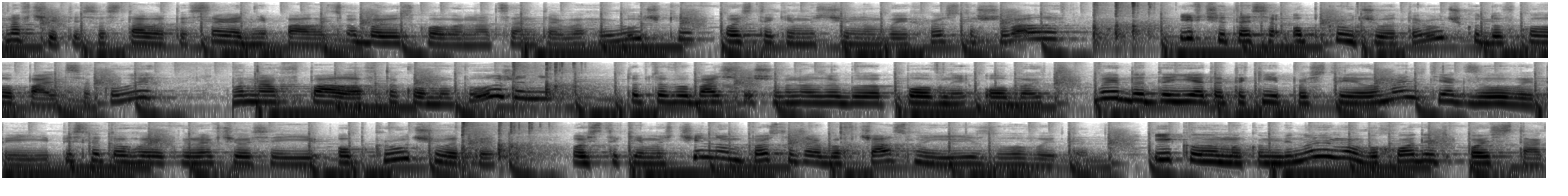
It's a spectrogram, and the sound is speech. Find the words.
навчитися ставити середній палець обов'язково на центр ваги ручки. Ось таким чином ви їх розташували, і вчитеся обкручувати ручку довкола пальця, коли вона впала в такому положенні. Тобто ви бачите, що вона зробила повний оберт. Ви додаєте такий простий елемент, як зловити її. Після того, як ви навчилися її обкручувати, ось таким ось чином, просто треба вчасно її зловити. І коли ми комбінуємо, виходить ось так.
